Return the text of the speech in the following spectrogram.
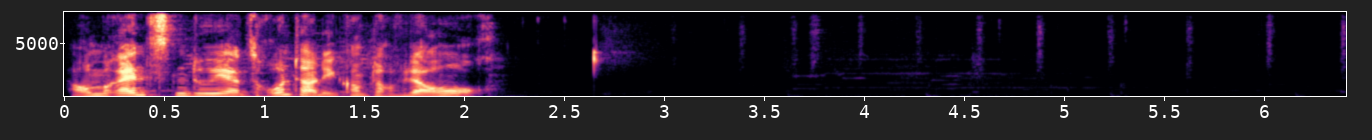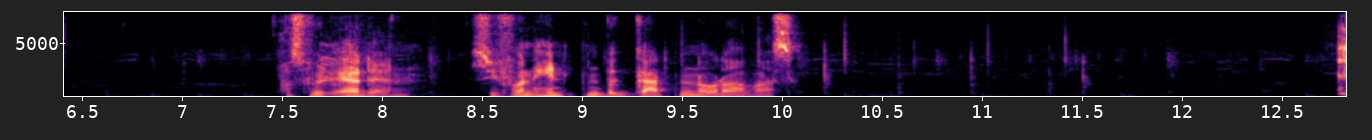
Warum rennst denn du jetzt runter? Die kommt doch wieder hoch. Was will er denn? Sie von hinten begatten oder was?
